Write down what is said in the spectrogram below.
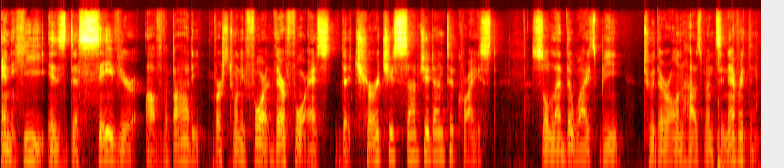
And he is the savior of the body. Verse 24 Therefore, as the church is subject unto Christ, so let the wives be to their own husbands in everything.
